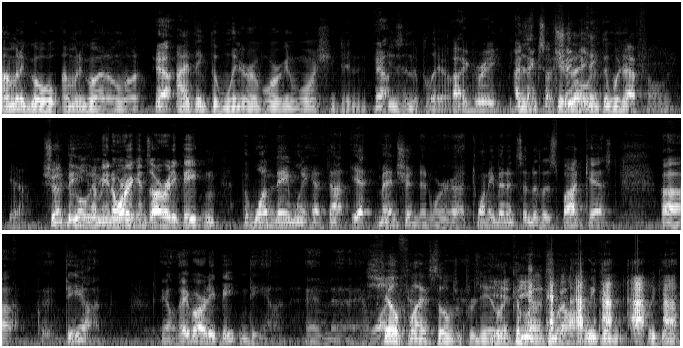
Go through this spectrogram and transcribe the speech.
I'm gonna go. I'm gonna go out on a line. Yeah. I think the winner of Oregon Washington Yeah. is in the playoff. I agree. I think so. Because Should I be. think the winner. Definitely. Yeah. Should I be. totally I mean, agree. Oregon's already beaten the one name we have not yet mentioned, and we're uh, 20 minutes into this podcast. Uh, Deion. You know, they've already beaten Deion. And, uh, and Shelf Washington- life's over for Dan. Yeah, come on, Deion's come on. gone. We can. We can.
